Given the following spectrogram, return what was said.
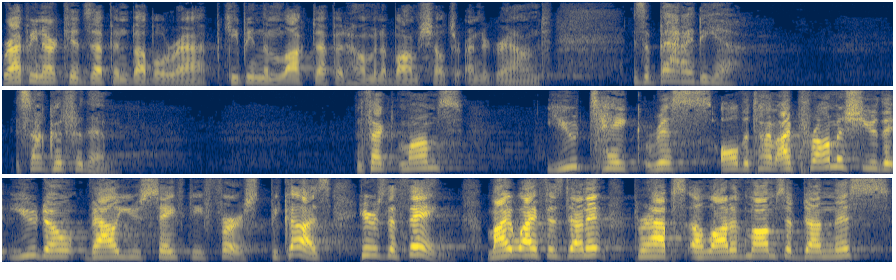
Wrapping our kids up in bubble wrap, keeping them locked up at home in a bomb shelter underground, is a bad idea. It's not good for them. In fact, moms, you take risks all the time. I promise you that you don't value safety first because here's the thing my wife has done it. Perhaps a lot of moms have done this.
